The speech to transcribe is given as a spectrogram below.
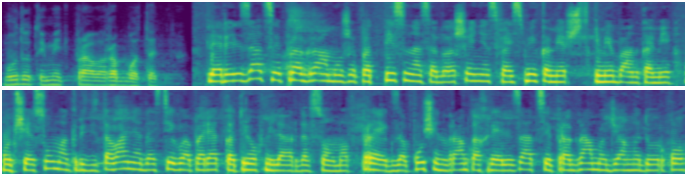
будут иметь право работать. Для реализации программы уже подписано соглашение с восьми коммерческими банками. Общая сумма кредитования достигла порядка 3 миллиардов сомов. Проект запущен в рамках реализации программы Джанга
